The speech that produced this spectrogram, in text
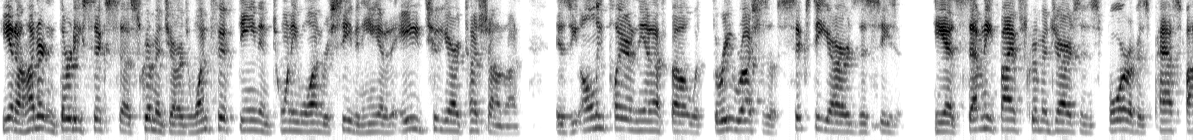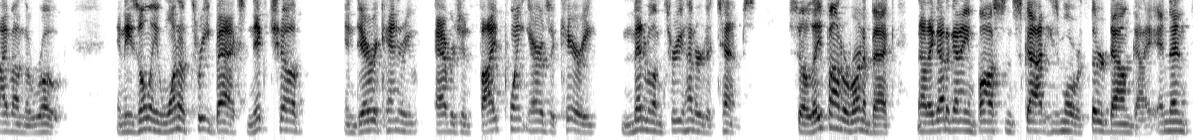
he had 136 uh, scrimmage yards, 115 and 21 receiving. He had an 82 yard touchdown run. Is the only player in the NFL with three rushes of 60 yards this season. He has 75 scrimmage yards in four of his past five on the road. And he's only one of three backs, Nick Chubb and Derrick Henry, averaging five point yards a carry, minimum 300 attempts. So they found a running back. Now they got a guy named Boston Scott. He's more of a third down guy. And then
